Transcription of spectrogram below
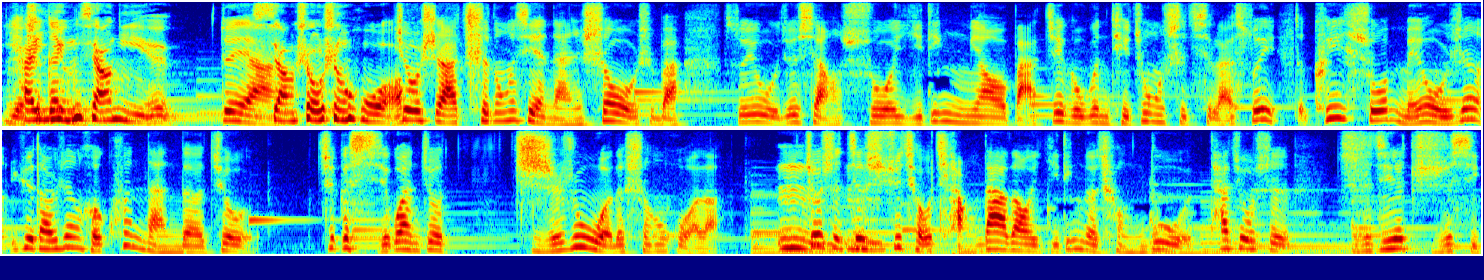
也还影响你对呀，享受生活就是啊，吃东西也难受是吧？所以我就想说，一定要把这个问题重视起来。所以可以说，没有任遇到任何困难的，就这个习惯就。植入我的生活了，嗯，就是这需求强大到一定的程度，它就是直接执行，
